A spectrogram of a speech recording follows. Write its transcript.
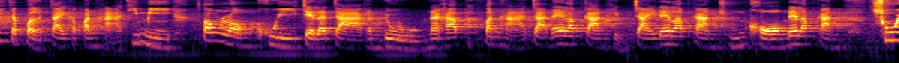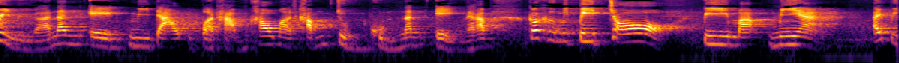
ที่จะเปิดใจกับปัญหาที่มีต้องลองคุยเจรจากันดูนะครับ ปัญหาจะได้รับการเห็นใจได้รับการชุ้มครองได้รับการช่วยเหลือนั่นเองมีดาวอุปถัมภ์เข้ามาค้ำจุนคุณนั่นเองนะครับ ก็คือมีปีจอ ปีมะเมียไอ้ปี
